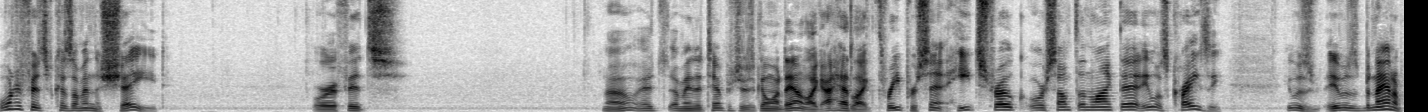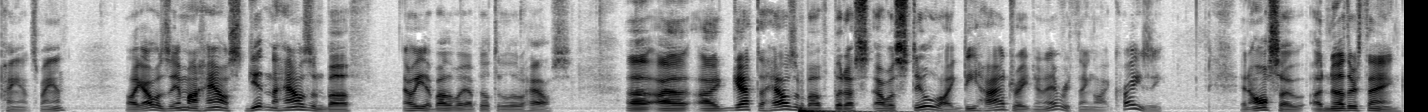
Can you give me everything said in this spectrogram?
I wonder if it's because I'm in the shade or if it's no, it's I mean the temperature's going down. Like I had like 3% heat stroke or something like that. It was crazy. It was it was banana pants, man. Like I was in my house getting the housing buff. Oh yeah, by the way, I built a little house. Uh, I I got the housing buff, but I, I was still like dehydrating and everything like crazy. And also another thing,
